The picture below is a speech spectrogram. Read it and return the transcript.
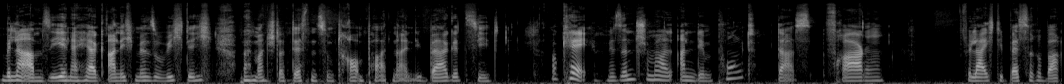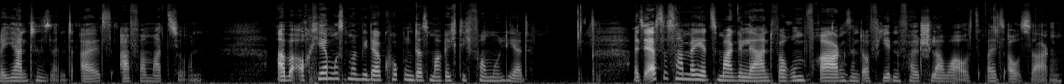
Villa am See nachher gar nicht mehr so wichtig, weil man stattdessen zum Traumpartner in die Berge zieht. Okay, wir sind schon mal an dem Punkt, dass Fragen vielleicht die bessere Variante sind als Affirmationen. Aber auch hier muss man wieder gucken, dass man richtig formuliert. Als erstes haben wir jetzt mal gelernt, warum Fragen sind auf jeden Fall schlauer als Aussagen.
